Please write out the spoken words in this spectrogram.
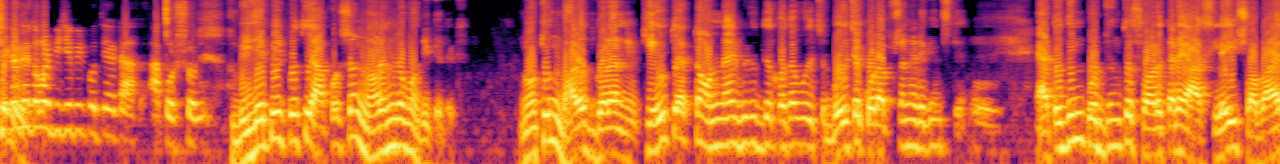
সেখানে তোমার বিজেপির প্রতি একটা আকর্ষণ। বিজেপির প্রতি আকর্ষণ নরেন্দ্র মোদীকে দেখে। নতুন ভারত গড়া নিয়ে কেউ তো একটা অন্যায়ের বিরুদ্ধে কথা বলছে বলছে করাপশনের এগেনস্টে এতদিন পর্যন্ত সরকারে আসলেই সবাই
